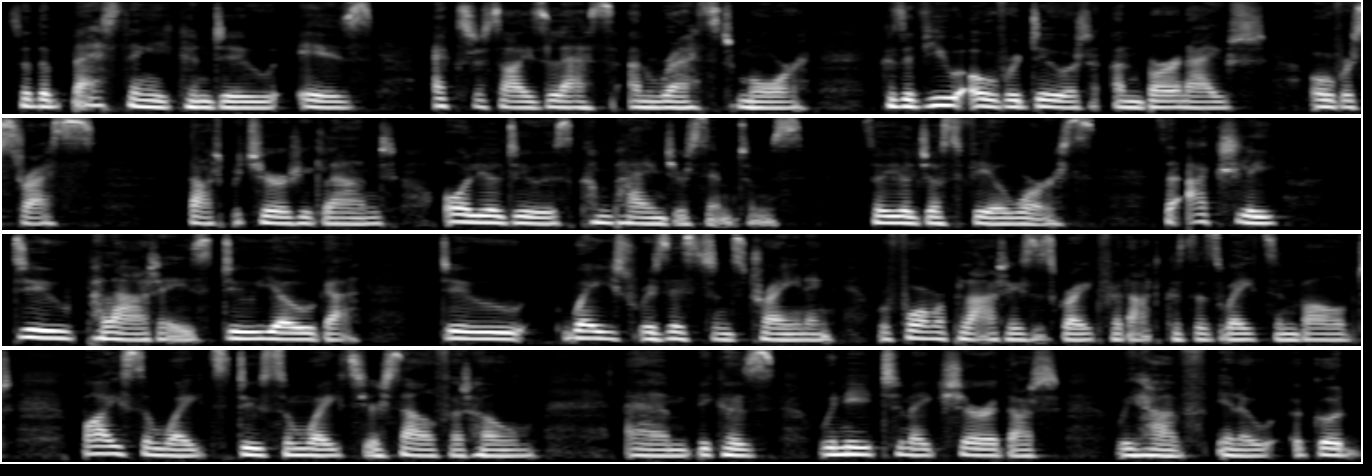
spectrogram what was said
So the best thing you can do is exercise less and rest more. Because if you overdo it and burn out, overstress that pituitary gland, all you'll do is compound your symptoms. So you'll just feel worse. So actually, do Pilates, do yoga, do weight resistance training. Reformer Pilates is great for that because there's weights involved. Buy some weights, do some weights yourself at home, um, because we need to make sure that we have you know a good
